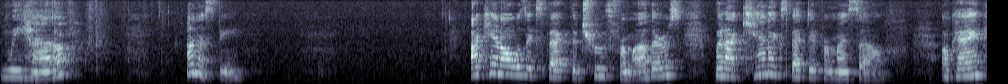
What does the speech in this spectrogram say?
we have honesty. I can't always expect the truth from others, but I can expect it from myself. Okay,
